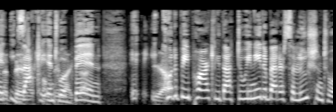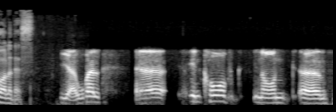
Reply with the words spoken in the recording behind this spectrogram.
in, exactly into a like bin. It, yeah. Could it be partly that? Do we need a better solution to all of this? Yeah, well, uh, in Cobh, you know, um,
